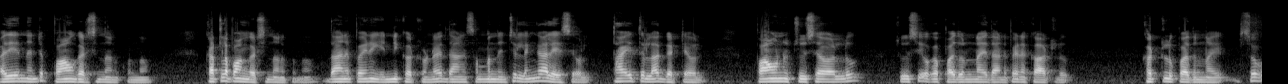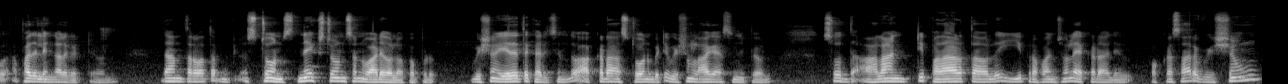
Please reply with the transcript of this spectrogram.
అదేంటంటే పాము గడిచింది అనుకుందాం కట్ల పాము గడిచింది అనుకుందాం. దానిపైన ఎన్ని కట్లు ఉన్నాయో దానికి సంబంధించి లింగాలు వేసేవాళ్ళు తాయితులా కట్టేవాళ్ళు. పామును చూసేవాళ్ళు చూసి ఒక పది ఉన్నాయి దానిపైన కాట్లు కట్లు పది ఉన్నాయి. సో పది లింగాలు కట్టేవాళ్ళు. దాని తర్వాత స్టోన్ స్నేక్ స్టోన్స్ అని వాడేవాళ్ళు ఒకప్పుడు. విషం ఏదైతే కరిచిందో అక్కడ ఆ స్టోన్ పెట్టి విషం లాగేస్తని చెప్పేవాళ్ళు. సో అలాంటి పదార్థాలు ఈ ప్రపంచంలో ఎక్కడా లేవు. ఒక్కసారి విషం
